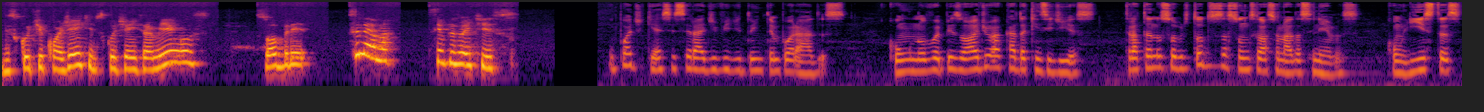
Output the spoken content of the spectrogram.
discutir com a gente, discutir entre amigos sobre cinema. Simplesmente isso. O podcast será dividido em temporadas, com um novo episódio a cada 15 dias, tratando sobre todos os assuntos relacionados a cinemas, com listas,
